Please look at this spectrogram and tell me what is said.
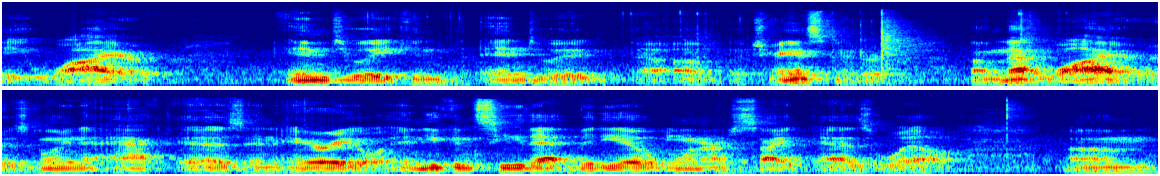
a wire into a into a, a, a transmitter, um, that wire is going to act as an aerial, and you can see that video on our site as well. Um,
